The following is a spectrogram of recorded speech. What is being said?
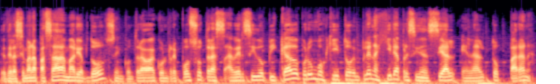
Desde la semana pasada, Mario Abdo se encontraba con reposo tras haber sido picado por un mosquito en plena gira presidencial en el Alto Paraná.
